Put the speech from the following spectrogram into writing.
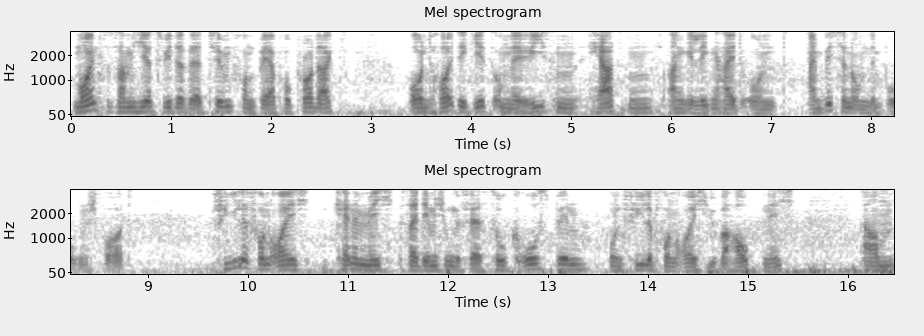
Moin zusammen, hier ist wieder der Tim von Bearpo Products und heute geht es um eine riesen Herzensangelegenheit und ein bisschen um den Bogensport. Viele von euch kennen mich, seitdem ich ungefähr so groß bin und viele von euch überhaupt nicht. Ähm,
